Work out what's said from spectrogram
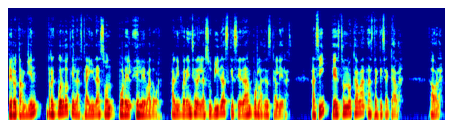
Pero también recuerdo que las caídas son por el elevador, a diferencia de las subidas que se dan por las escaleras. Así que esto no acaba hasta que se acaba. Ahora,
